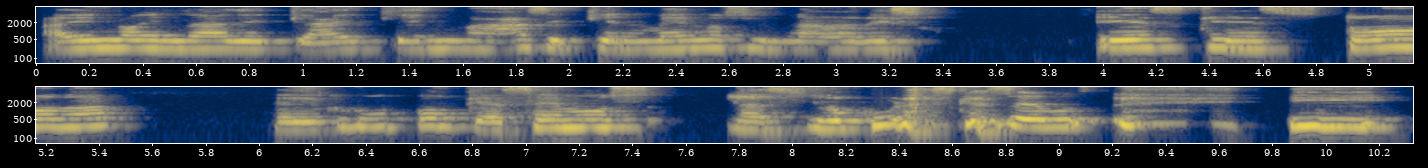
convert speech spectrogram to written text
Ahí no hay nadie que hay quien más y quien menos y nada de eso. Es que es todo el grupo que hacemos las locuras que hacemos y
